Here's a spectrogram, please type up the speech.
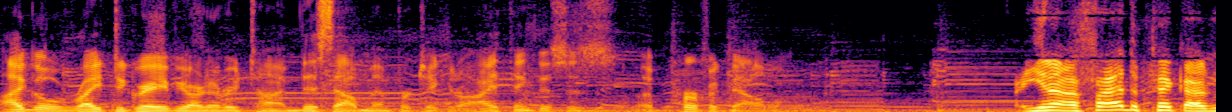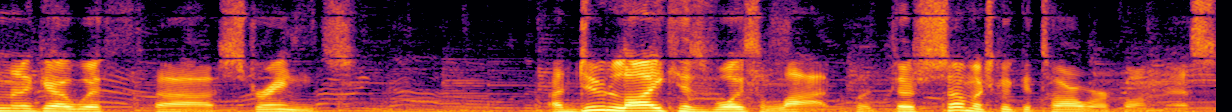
I go right to Graveyard every time. This album in particular, I think this is a perfect album. You know, if I had to pick, I'm going to go with uh, strings. I do like his voice a lot, but there's so much good guitar work on this,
